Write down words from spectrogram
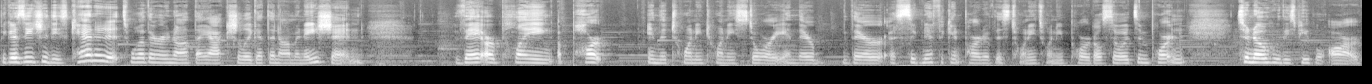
Because each of these candidates, whether or not they actually get the nomination, they are playing a part in the 2020 story and they're they're a significant part of this 2020 portal so it's important to know who these people are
